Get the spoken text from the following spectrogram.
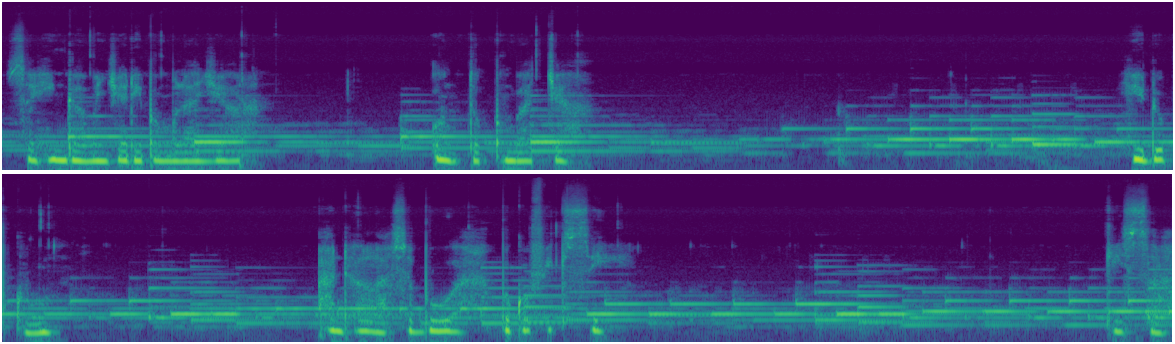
Sehingga menjadi pembelajaran untuk pembaca. Hidupku adalah sebuah buku fiksi. Kisah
